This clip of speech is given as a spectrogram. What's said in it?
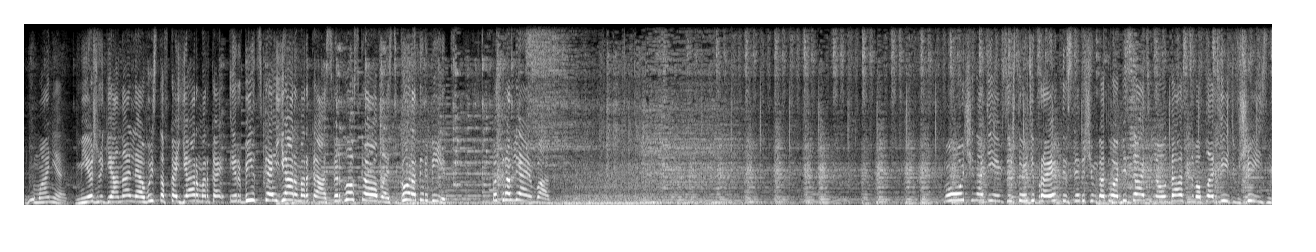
Внимание! Межрегиональная выставка «Ярмарка» Ирбитская ярмарка, Свердловская область, город Ирбит. Поздравляем вас! Мы очень надеемся, что эти проекты в следующем году обязательно удастся воплотить в жизнь.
